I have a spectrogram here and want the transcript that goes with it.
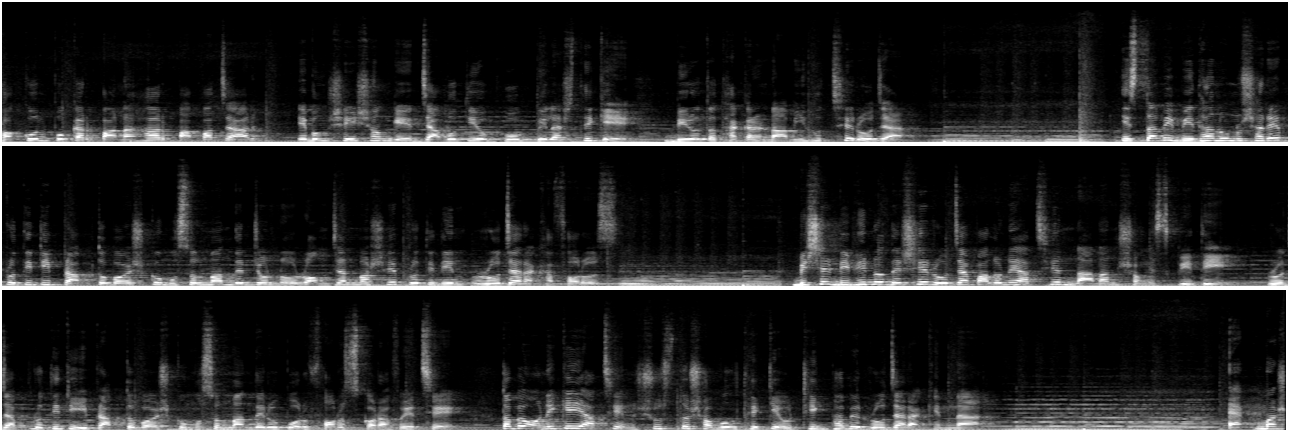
সকল প্রকার পানাহার, পাপাচার এবং সেই সঙ্গে যাবতীয় ভোগ বিলাস থেকে বিরত থাকার নামই হচ্ছে রোজা। ইসলামী বিধান অনুসারে প্রতিটি প্রাপ্তবয়স্ক মুসলমানদের জন্য রমজান মাসে প্রতিদিন রোজা রাখা ফরজ। বিশ্বের বিভিন্ন দেশে রোজা পালনে আছে নানান সংস্কৃতি। রোজা প্রতিটি প্রাপ্তবয়স্ক মুসলমানদের উপর ফরজ করা হয়েছে। তবে অনেকেই আছেন সুস্থ সবল থেকেও ঠিকভাবে রোজা রাখেন না। এক মাস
